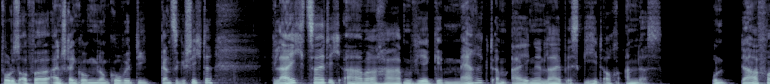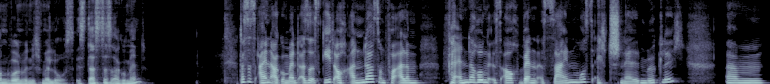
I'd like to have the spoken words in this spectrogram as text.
Todesopfer, Einschränkungen, Long-Covid, die ganze Geschichte. Gleichzeitig aber haben wir gemerkt am eigenen Leib, es geht auch anders. Und davon wollen wir nicht mehr los. Ist das das Argument? Das ist ein Argument. Also es geht auch anders und vor allem Veränderung ist auch, wenn es sein muss, echt schnell möglich. Ähm,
